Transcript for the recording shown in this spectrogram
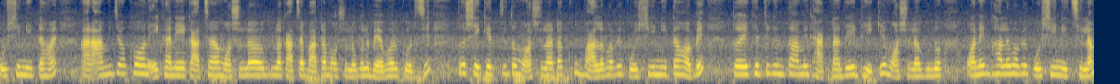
কষিয়ে নিতে হয়। আর আমি যখন এখানে কাঁচা মশলাগুলো, কাঁচা বাটা মশলাগুলো ব্যবহার করছি। তো সেক্ষেত্রে তো মশলাটা খুব ভালোভাবে কষিয়ে নিতে হবে। তো এক্ষেত্রে কিন্তু আমি ঢাকনা দিয়ে ঢেকে মশলাগুলো অনেক ভালোভাবে কষিয়ে নিচ্ছিলাম।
